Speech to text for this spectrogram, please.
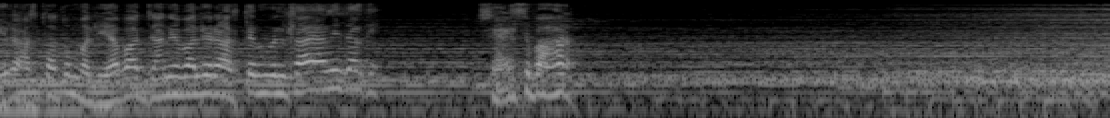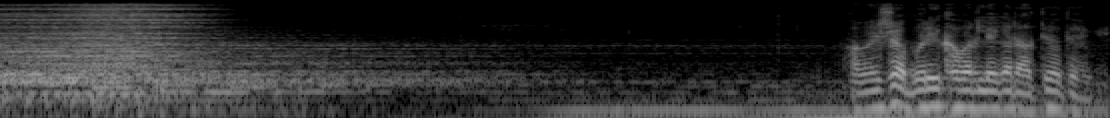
ये रास्ता तो मलियाबाद जाने वाले रास्ते में मिलता है आगे जाके। शहर से बाहर। हमेशा बुरी खबर लेकर आते होते अभी।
